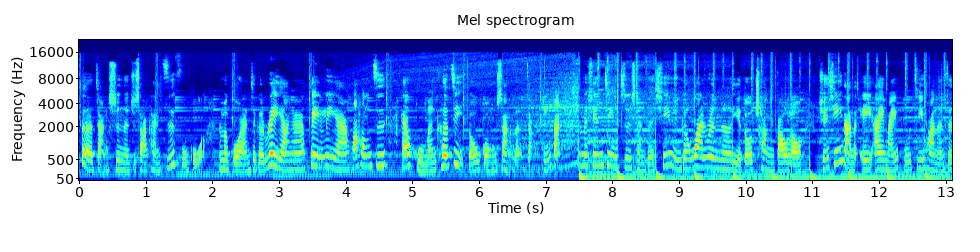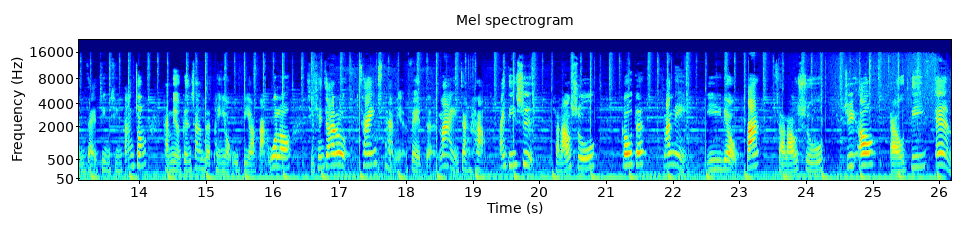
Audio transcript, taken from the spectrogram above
的涨势呢，就是要看资服股。那么果然，这个瑞阳啊、贝利啊、华宏资，还有虎门科技都攻上了涨停板。那么先进制成的星云跟万润呢，也都创高喽。全新一档的 AI 埋伏计划呢，正在进行当中，还没有跟上的朋友务必要把握喽。请先加入蔡因斯坦免费的 LINE 账号，ID 是小老鼠 Gold Money 一六八小老鼠。G O L D M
